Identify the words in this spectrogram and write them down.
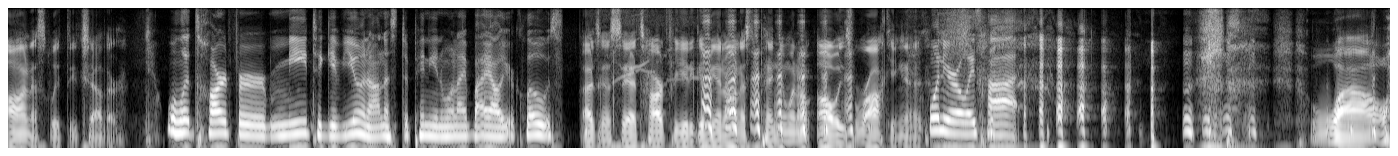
honest with each other. Well, it's hard for me to give you an honest opinion when I buy all your clothes. I was going to say it's hard for you to give me an honest opinion when I'm always rocking it. When you're always hot. wow.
